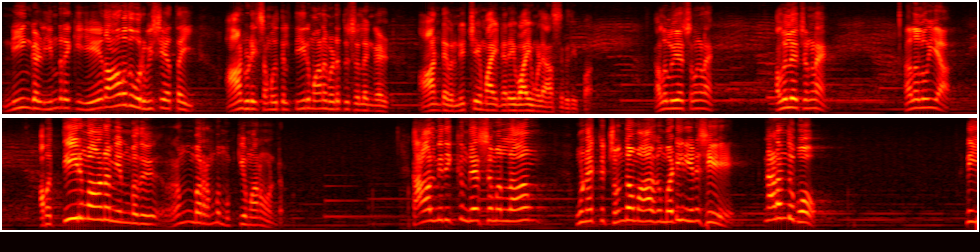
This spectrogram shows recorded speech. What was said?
நீங்கள் இன்றைக்கு ஏதாவது ஒரு விஷயத்தை ஆண்டுடைய சமூகத்தில் தீர்மானம் எடுத்து சொல்லுங்கள். ஆண்டவர் நிச்சயமாய் நிறைவாய் உங்களை ஆசீர்வதிப்பார். அலலுயா சொல்லுங்களேன். அலலுயா சொல்லுங்களேன். அலலுயா அப்ப தீர்மானம் என்பது ரொம்ப ரொம்ப முக்கியமான ஒன்று. கால் மிதிக்கும் தேசமெல்லாம் உனக்கு சொந்தமாகும்படி நீ என்ன செய்ய நடந்து போ. நீ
